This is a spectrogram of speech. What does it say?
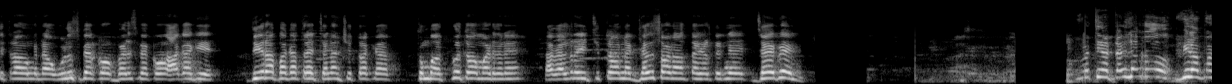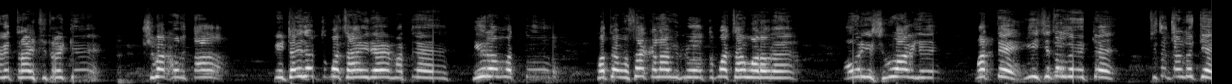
ಚಿತ್ರವನ್ನ ಉಳಿಸ್ಬೇಕು, ಬೆಳೆಸ್ಬೇಕು. ಹಾಗಾಗಿ ಧೀರ ಭಗತ್ ರೈ ಚಲನಚಿತ್ರಕ್ಕೆ ತುಂಬಾ ಅದ್ಭುತವಾಗಿ ಮಾಡಿದ್ದಾರೆ. ನಾವೆಲ್ಲರೂ ಈ ಚಿತ್ರವನ್ನ ಗೆಲ್ಸೋಣ ಅಂತ ಹೇಳ್ತೀನಿ ಜೈ ಭೀಮ್. ಇವತ್ತಿನ ಟೈಲರ್ ವೀರ ಭಗತ್ ರಾಯ್ ಚಿತ್ರಕ್ಕೆ ಶಿವ ಕೊಡ್ತಾ. ಈ ಟೈಲರ್ ತುಂಬಾ ಚೆನ್ನಾಗಿದೆ. ಮತ್ತೆ ಹೀರೋ ಮತ್ತು ಮತ್ತೆ ಹೊಸ ಕಲಾವಿದರು ತುಂಬಾ ಚೆನ್ನಾಗಿ ಮಾಡವ್ರೆ. ಅವರಿಗೆ ಶುಭವಾಗಲಿ. ಮತ್ತೆ ಈ ಚಿತ್ರದಕ್ಕೆ, ಚಿತ್ರತಂಡಕ್ಕೆ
